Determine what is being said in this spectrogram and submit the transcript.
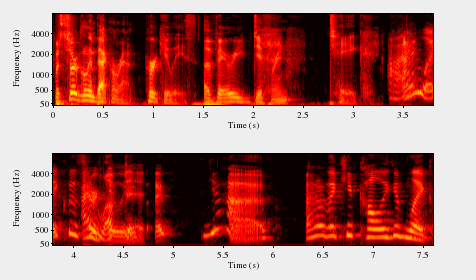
but circling back around, Hercules, a very different take. I like this I loved it. I, yeah. I don't know, they keep calling him like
